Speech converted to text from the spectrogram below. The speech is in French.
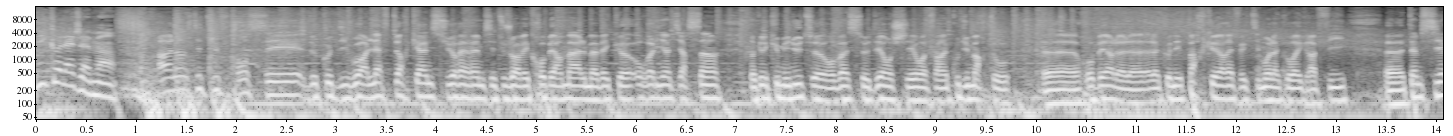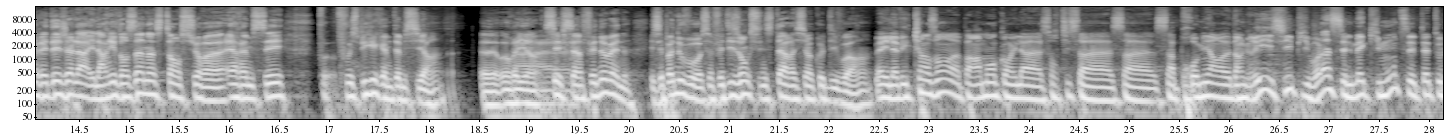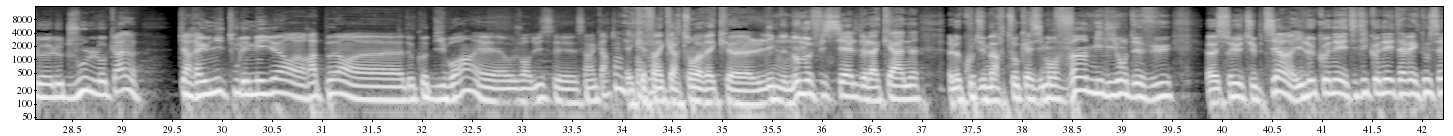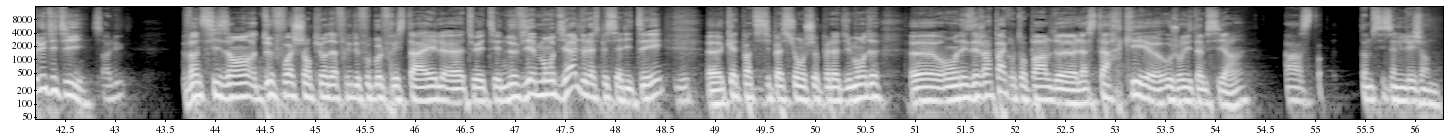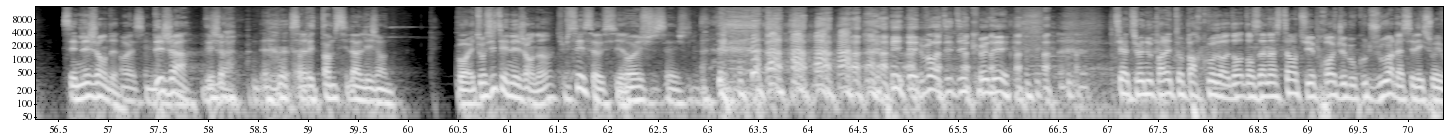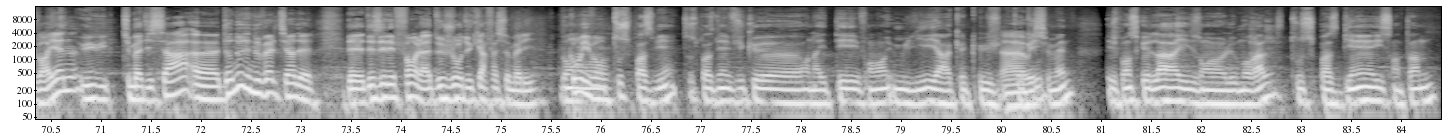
Nicolas Jamin. À l'Institut français de Côte d'Ivoire, l'Aftercan sur RMC, toujours avec Robert Malm, avec euh, Aurélien Tiersin. Dans quelques minutes, euh, on va se déhancher, on va faire un coup du marteau. Euh, Robert la, la- la connaît par cœur, effectivement, la chorégraphie. Euh, Tamsir est déjà là, il arrive dans un instant sur euh, RMC. Faut, faut expliquer quand même Tamsir, hein, euh, Aurélien. Ah, c'est, c'est un phénomène. Et c'est pas nouveau, ça fait 10 ans que c'est une star ici en Côte d'Ivoire. hein. Bah, il avait 15 ans apparemment quand il a sorti sa, sa, sa première dinguerie ici. Puis voilà, c'est le mec qui monte, c'est peut-être le, le Joule local qui a réuni tous les meilleurs rappeurs euh, de Côte d'Ivoire. Et aujourd'hui, c'est c'est un carton. Et qui a fait un carton avec euh, l'hymne non officiel de la Cannes, le coup du marteau, quasiment 20 millions de vues euh, sur YouTube. Tiens, il le connaît, Titi connaît est avec nous. Salut Titi. Salut. 26 ans, deux fois champion d'Afrique de football freestyle. Euh, tu as été 9e mondial de la spécialité. Oui. Euh, quatre participations au championnat du monde. Euh, on n'exagère pas quand on parle de la star qu'est euh, aujourd'hui Tamsir. Hein. Ah, c'est- Tamsi, c'est une légende. C'est une légende. Ouais, c'est une Déjà. Déjà. Ça fait Tamsi la légende. Bon, et toi aussi t'es une légende, hein. Tu le sais ça aussi. Hein. Ouais, je sais. je sais. Il est bon, tu t'y connais. Tiens, tu vas nous parler de ton parcours dans, dans- dans un instant. Tu es proche de beaucoup de joueurs de la sélection ivoirienne. Oui, oui. Tu m'as dit ça. Euh, Donne-nous des nouvelles, tiens, des, des- des éléphants là, deux jours du quart face au Mali. Bon, Comment ils vont? Tout se passe bien. Tout se passe bien vu que euh, on a été vraiment humilié il y a quelques, Ah quelques oui. semaines. Et je pense que là, ils ont le moral. Tout se passe bien. Ils s'entendent.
